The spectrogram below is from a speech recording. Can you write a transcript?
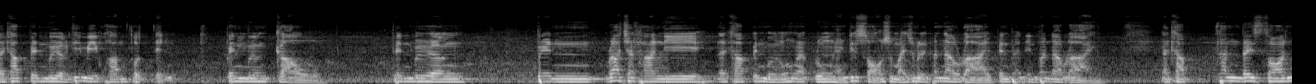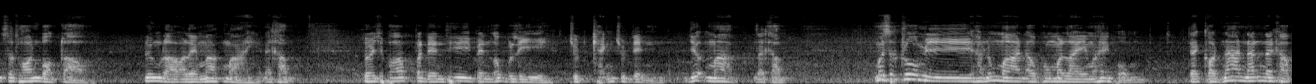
นะครับเป็นเมืองที่มีความโดดเด่น เป็นเมืองเก่า เป็นเมืองเป็นราชธานีนะครับ เป็นเมืองลุงแห่งที่สองสมัยสมเด็จพระนารายณ์เป็นแผ่นดินพระนารายณ์นะครับ ท่านได้ซ้อนสะท้อนบอกกล่าว เรื่องราวอะไรมากมายนะครับ โดยเฉพาะประเด็นที่เป็นลบบุรีจุดแข็งจุดเด่น เยอะมากนะครับ เมื่อสักครู่มีหนุมานเอาพวงมาลัยมาให้ผม แต่ก่อนหน้านั้นนะครับ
